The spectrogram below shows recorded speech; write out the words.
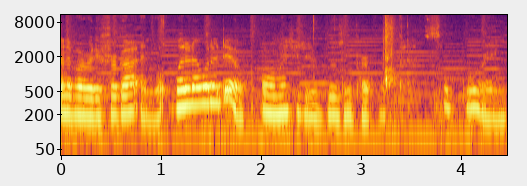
And I've already forgotten. What, what did I want to do? Oh, I meant to do blues and purples. God, it's so boring.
